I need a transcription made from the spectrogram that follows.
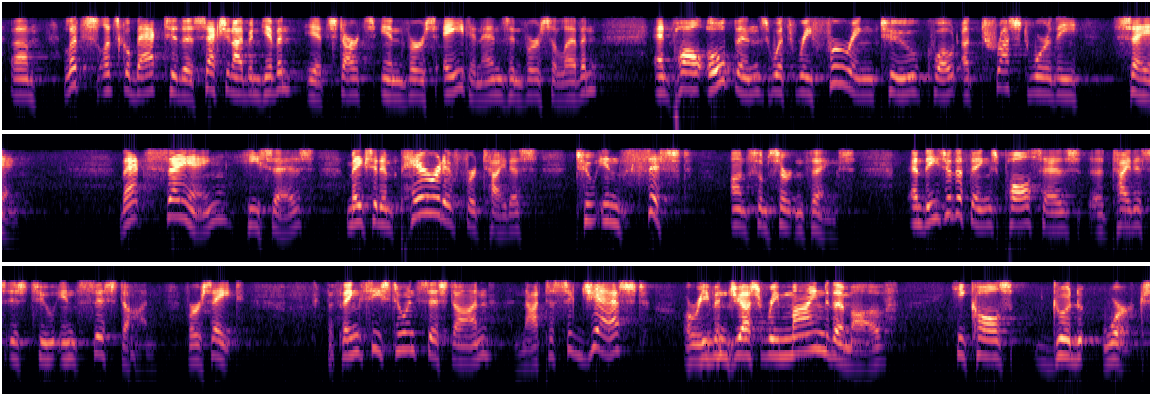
Um, let's let's go back to the section I've been given. It starts in verse eight and ends in verse eleven. And Paul opens with referring to, quote, a trustworthy saying. That saying, he says, makes it imperative for Titus to insist on some certain things. And these are the things Paul says uh, Titus is to insist on. Verse 8. The things he's to insist on, not to suggest or even just remind them of, he calls good works.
